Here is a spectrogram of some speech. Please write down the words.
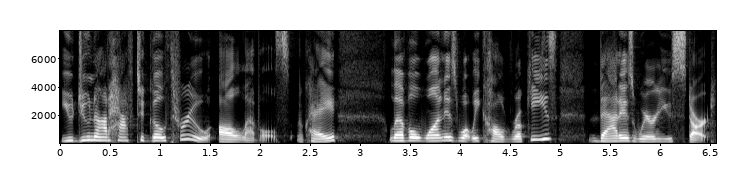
You do not have to go through all levels, okay? Level one is what we call rookies. That is where you start.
